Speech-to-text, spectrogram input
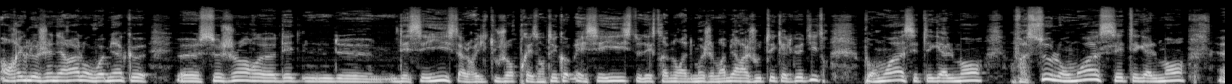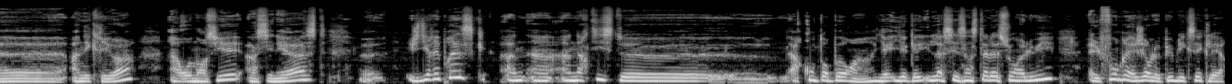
en règle générale on voit bien que euh, ce genre euh, d'essayiste alors il est toujours présenté comme essayiste d'extrême droite. Moi j'aimerais bien rajouter quelques titres. Pour moi c'est également enfin selon moi c'est également euh, un écrivain un romancier un cinéaste euh, je dirais presque un, un, un artiste euh, art contemporain. Il y a, il y a- là, ces installations à lui, elles font réagir le public, c'est clair.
